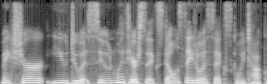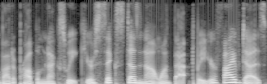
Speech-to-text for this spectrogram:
make sure you do it soon with your 6. Don't say to a 6, "Can we talk about a problem next week?" Your 6 does not want that, but your 5 does.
